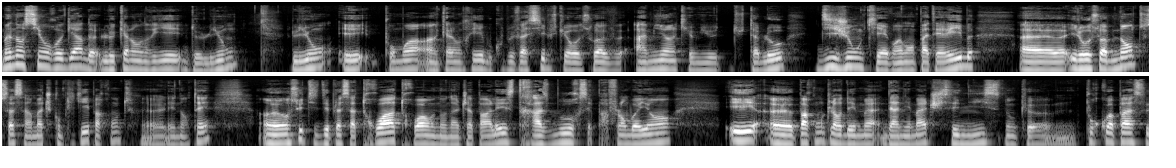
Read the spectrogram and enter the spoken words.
Maintenant, si on regarde le calendrier de Lyon, Lyon est pour moi un calendrier beaucoup plus facile, puisqu'ils reçoivent Amiens qui est au milieu du tableau, Dijon qui est vraiment pas terrible. Euh, ils reçoivent Nantes, ça c'est un match compliqué par contre, euh, les Nantais. ensuite ils se déplacent à 3, 3 on en a déjà parlé, Strasbourg c'est pas flamboyant. Et euh, par contre, lors des derniers matchs, c'est Nice. Donc euh, pourquoi pas se,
